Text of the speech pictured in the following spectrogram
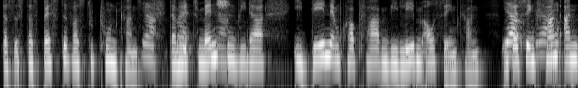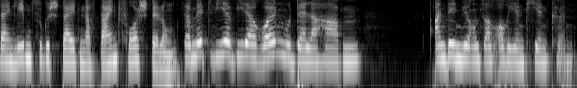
Das ist das Beste, was du tun kannst, ja, damit weil, Menschen ja. wieder Ideen im Kopf haben, wie Leben aussehen kann. Und ja, deswegen fang an, dein Leben zu gestalten nach deinen Vorstellungen. Damit wir wieder Rollenmodelle haben, an denen wir uns auch orientieren können.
